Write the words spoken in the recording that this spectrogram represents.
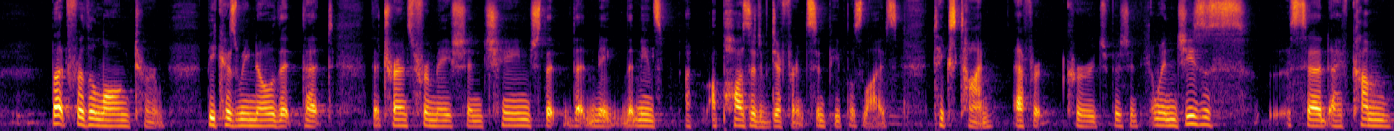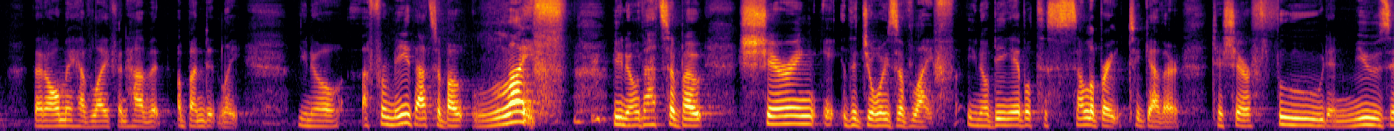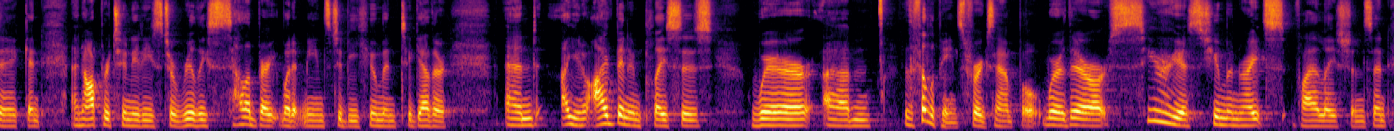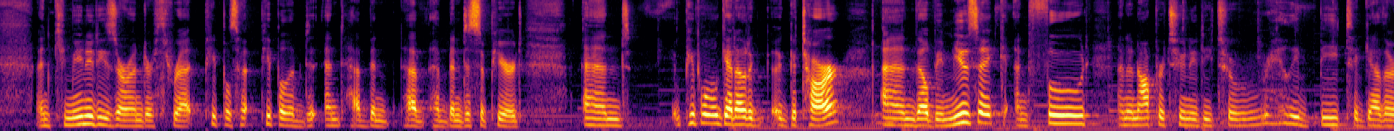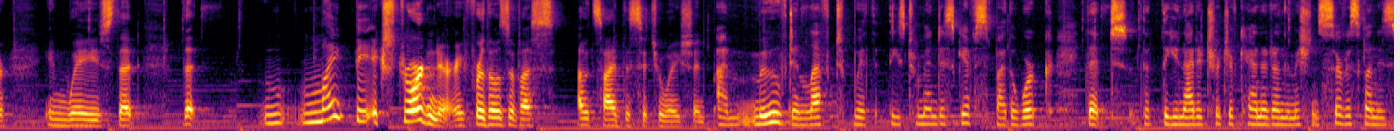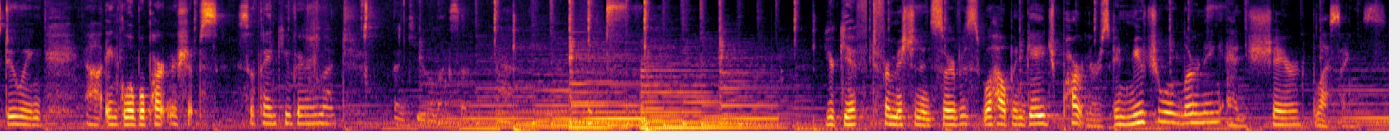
but for the long term, because we know that, that, that transformation, change that, that, make, that means a, a positive difference in people's lives takes time, effort, courage, vision. When Jesus said, I've come that all may have life and have it abundantly. You know, uh, for me, that's about life. You know, that's about sharing the joys of life, you know, being able to celebrate together, to share food and music and, and opportunities to really celebrate what it means to be human together. And, uh, you know, I've been in places where, um, the Philippines, for example, where there are serious human rights violations and, and communities are under threat. People's, people have, and have, been, have, have been disappeared. And people will get out a, a guitar and there'll be music and food and an opportunity to really be together in ways that, that might be extraordinary for those of us outside the situation. I'm moved and left with these tremendous gifts by the work that, that the United Church of Canada and the Mission Service Fund is doing uh, in global partnerships. So thank you very much. Thank you, Alexa. Your gift for mission and service will help engage partners in mutual learning and shared blessings.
